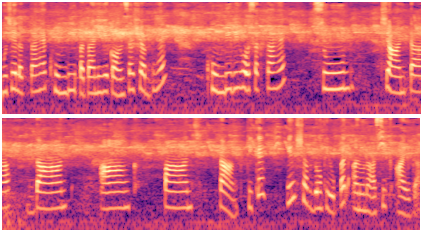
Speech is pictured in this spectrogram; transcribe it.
मुझे लगता है खूंबी पता नहीं ये कौन सा शब्द है। खूंबी भी हो सकता है। सूंड, चांटा, दांत, आँख, पाँच, टांग, ठीक है? इन शब्दों के ऊपर अनुनासिक आएगा।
